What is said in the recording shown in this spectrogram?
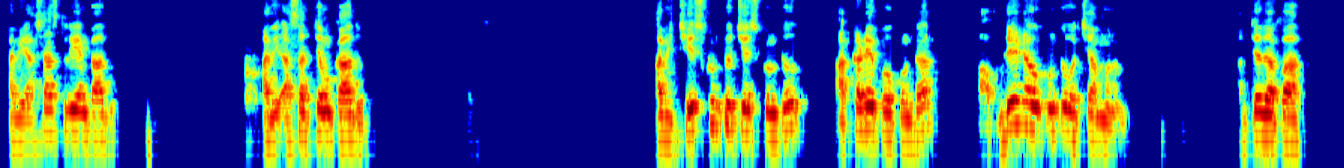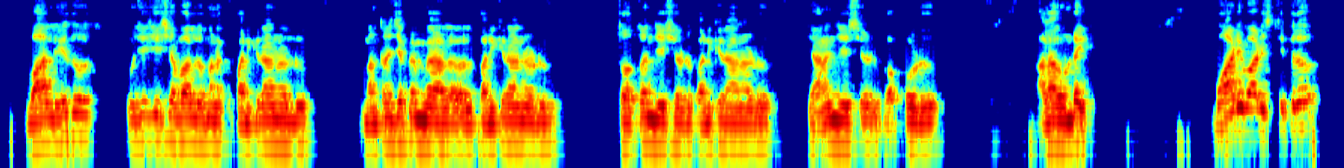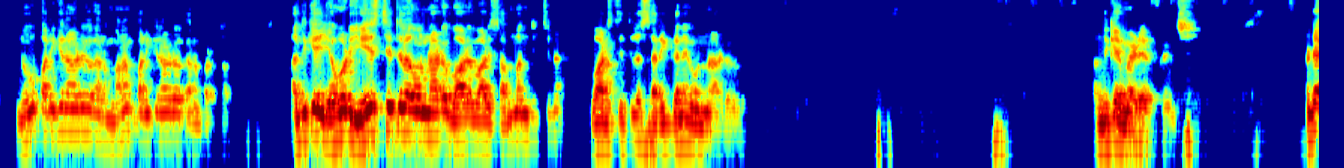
అవి అశాస్త్రీయం కాదు. అది అసత్యం కాదు. అవి చేసుకుంటూ చేసుకుంటూ అక్కడే పోకుండా అప్డేట్ అవ్వకుంటూ వచ్చాం మనం. అంతే తప్ప వాళ్ళు ఏదో పూజ చేసే వాళ్ళు మనకు పనికిరానోళ్ళు మంత్రం చెప్పే వాళ్ళు పనికిరానోడు స్తోత్రం చేసాడు పనికిరానోడు ధ్యానం చేసాడు గొప్పోడు. అలా ఉండయి. వాడి వాడి స్థితిలో నువ్వు పనికిరాడు మనం పనికిరాడో కనపడతాం. అందుకే ఎవడు ఏ స్థితిలో ఉన్నాడో వాడు వాడి సంబంధించిన వాడి స్థితిలో సరిగ్గానే ఉన్నాడు. అందుకే మై డియర్ ఫ్రెండ్స్. అంటే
